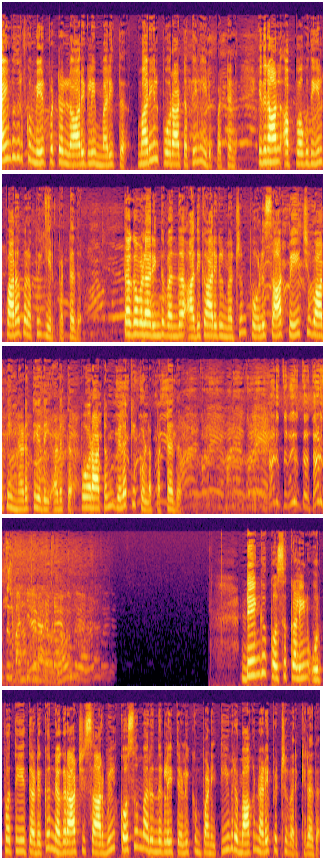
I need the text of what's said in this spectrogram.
ஐம்பதற்கும் மேற்பட்ட லாரிகளை மறித்து மறியல் போராட்டத்தில் ஈடுபட்டனர். இதனால் அப்பகுதியில் பரபரப்பு ஏற்பட்டது. தகவல் அறிந்து வந்த அதிகாரிகள் மற்றும் போலீசார் பேச்சுவார்த்தை நடத்தியதை அடுத்து போராட்டம் விலக்கிக் கொள்ளப்பட்டது. டெங்கு கொசுக்களின் உற்பத்தியை தடுக்க நகராட்சி சார்பில் கொசு மருந்துகளை தெளிக்கும் பணி தீவிரமாக நடைபெற்று வருகிறது.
